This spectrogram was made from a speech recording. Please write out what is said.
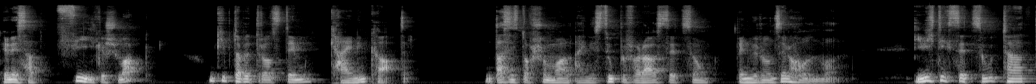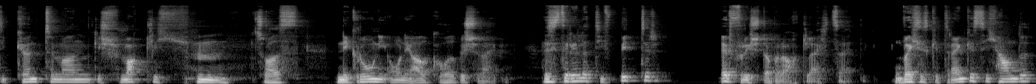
Denn es hat viel Geschmack und gibt aber trotzdem keinen Kater. Und das ist doch schon mal eine super Voraussetzung, wenn wir uns erholen wollen. Die wichtigste Zutat, die könnte man geschmacklich hm, so als Negroni ohne Alkohol beschreiben. Es ist relativ bitter, erfrischt aber auch gleichzeitig. Um welches Getränk es sich handelt,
